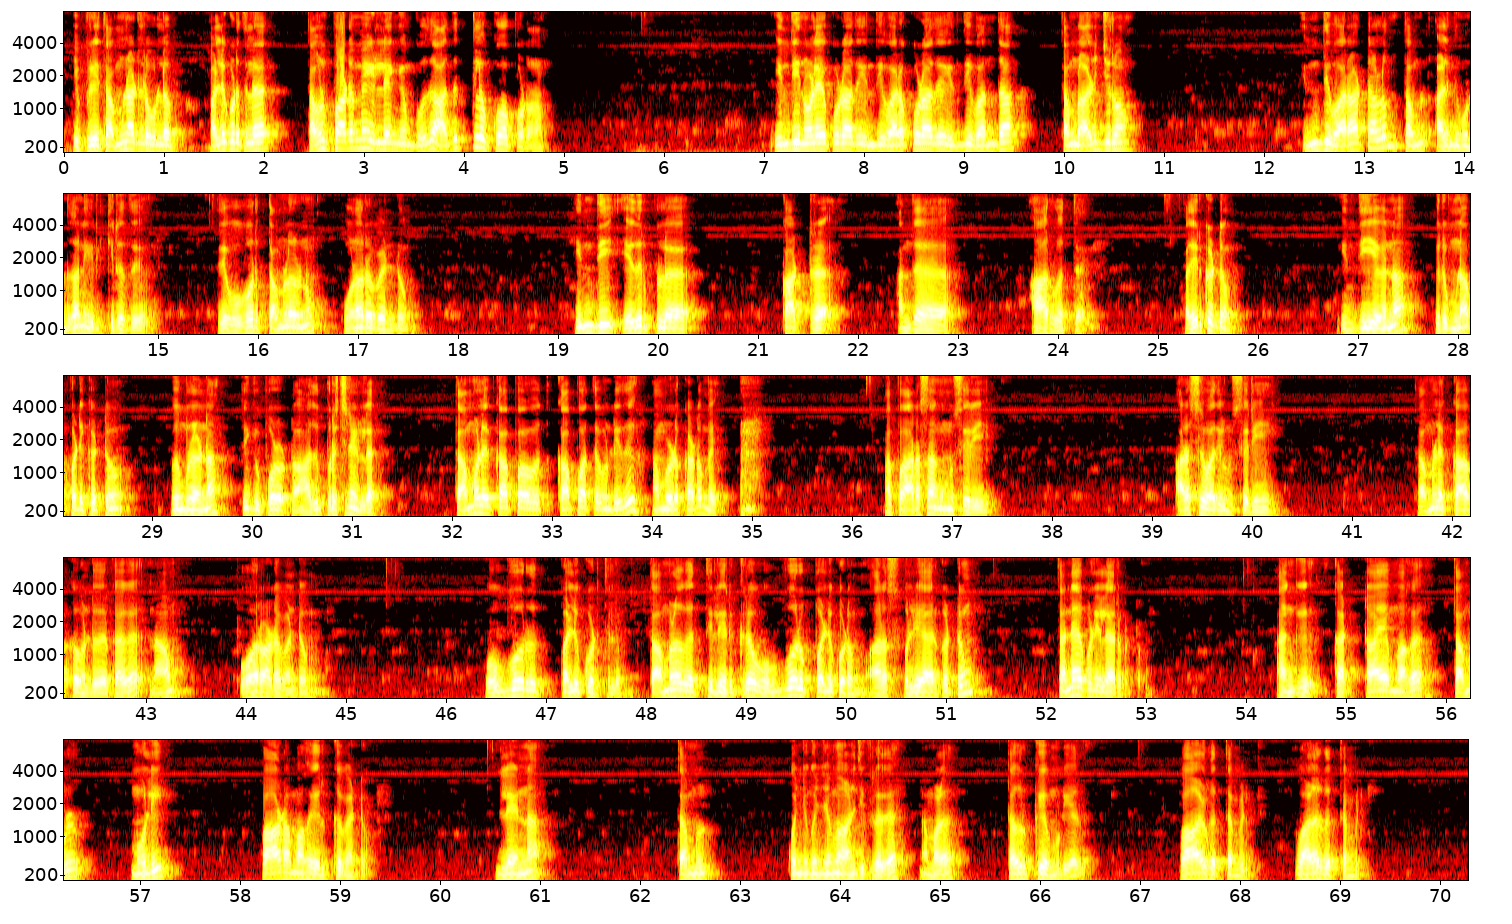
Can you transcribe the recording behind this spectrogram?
இப்படி தமிழ்நாட்டில் உள்ள பள்ளிக்கூடத்தில் தமிழ் பாடமே இல்லைங்கும்போது அதுக்குள்ள கோவப்படணும். இந்தி நுழையக்கூடாது இந்தி வரக்கூடாது இந்தி வந்தால் தமிழ் அழிஞ்சிரும். இந்தி வராட்டாலும் தமிழ் அழிந்து கொண்டு தான் இருக்கிறது. இதை ஒவ்வொரு தமிழனும் உணர வேண்டும். ஹிந்தி எதிர்ப்பில் காட்டுற அந்த ஆர்வத்தை. அது இருக்கட்டும். இந்தியை வேணால் விரும்பினா படிக்கட்டும் விரும்பலைன்னா தூக்கி போடட்டும். அது பிரச்சனை இல்லை. தமிழை காப்பா காப்பாற்ற வேண்டியது நம்மளோட கடமை. அப்போ அரசாங்கமும் சரி அரசியல்வாதிகளும் சரி தமிழை காக்க வேண்டுவதற்காக நாம் போராட வேண்டும். ஒவ்வொரு பள்ளிக்கூடத்திலும் தமிழகத்தில் இருக்கிற ஒவ்வொரு பள்ளிக்கூடம் அரசு பள்ளியாக இருக்கட்டும் தனியார் பள்ளியாக இருக்கட்டும் அங்கு கட்டாயமாக தமிழ் மொழி பாடமாக இருக்க வேண்டும். இல்லைன்னா தமிழ் கொஞ்சம் கொஞ்சமாக அழிஞ்சிக்கிறத நம்மளால் தவிர்க்கவே முடியாது. வாழ்க தமிழ் வளர்க தமிழ்.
